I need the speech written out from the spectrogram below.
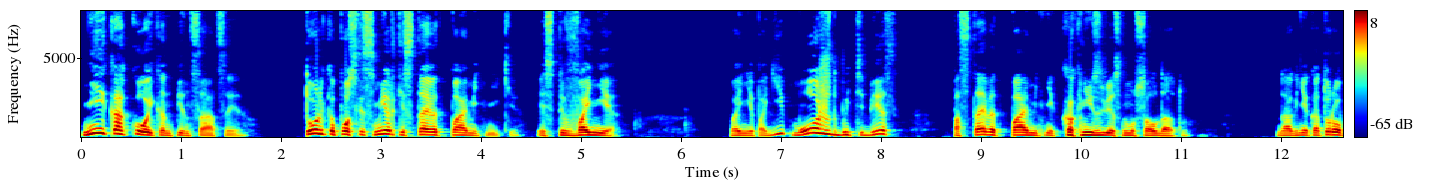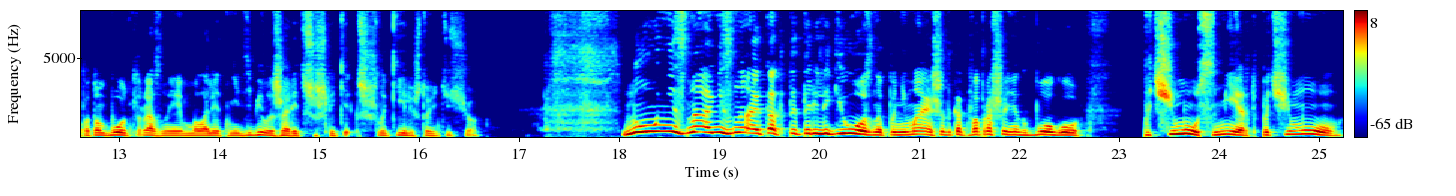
никакой компенсации только после смерти ставят памятники если ты в войне в войне погиб может быть тебе поставят памятник как неизвестному солдату на огне которого потом будут разные малолетние дебилы жарить шашлыки, шашлыки или что-нибудь еще. Ну, не знаю, не знаю, как ты это религиозно понимаешь, это как вопрошение к Богу. Почему смерть, почему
